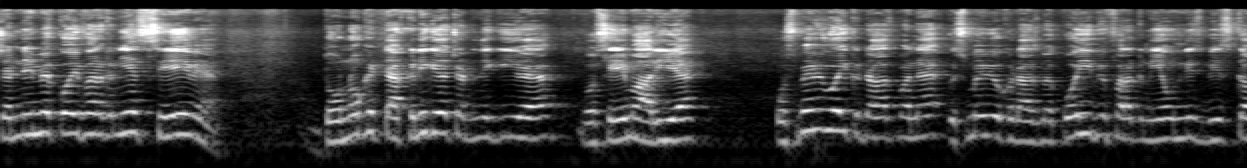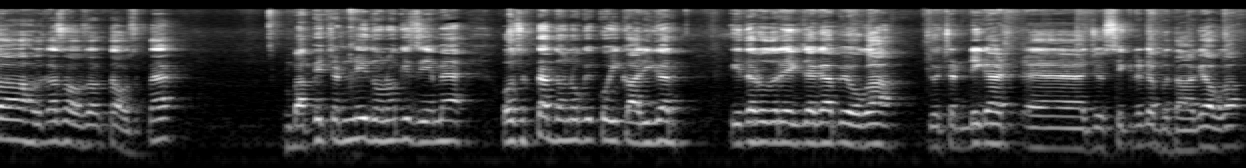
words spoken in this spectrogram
चटनी में कोई फ़र्क नहीं है सेम है। दोनों की टेक्निक जो चटनी की है, वो सेम आ रही है। उसमें भी वही खटासपन है, उसमें भी वो खटास में कोई भी फ़र्क नहीं है, उन्नीस बीस का हल्का सा हो सकता हो सकता है। बाकी चटनी दोनों की सेम है, हो सकता है दोनों के कोई कारीगर इधर उधर एक जगह पे होगा, जो चटनी का जो सीक्रेट है, बता गया होगा।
